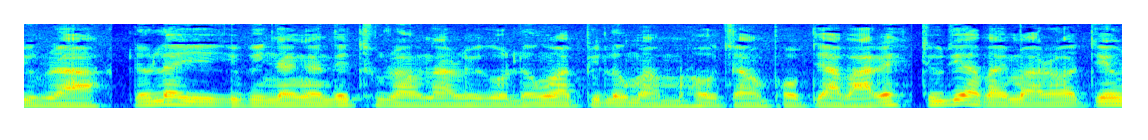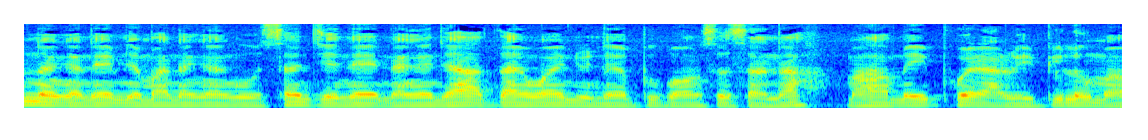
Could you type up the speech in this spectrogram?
ယူတာလွတ်လပ်ရေးယူပြီးနိုင်ငံသစ်ထူထောင်တာတွေကိုလုံးဝပြုလုပ်မှာမဟုတ်ကြောင်းဖော်ပြပါတယ်ဒုတိယပိုင်းမှာတော့တရုတ်နိုင်ငံနဲ့မြန်မာနိုင်ငံကိုဆန့်ကျင်တဲ့နိုင်ငံခြားအတိုင်းဝိုင်းတွေနဲ့ပူးပေါင်းဆက်ဆံတာမဟာမိတ်ဖွဲ့တာတွေပြုလုပ်မှာ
